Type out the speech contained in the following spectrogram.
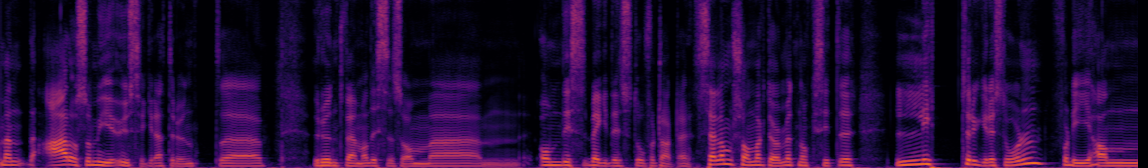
men det er også mye usikkerhet rundt, uh, rundt hvem av disse som uh, Om disse, begge disse to får starte. Selv om Sean McDermott nok sitter litt tryggere i stolen fordi han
